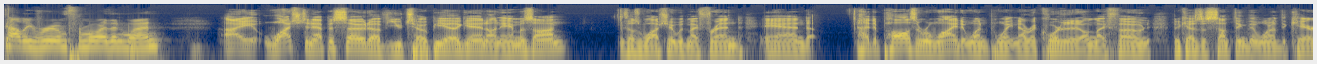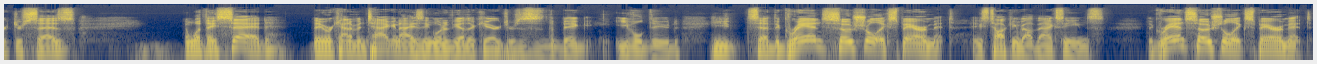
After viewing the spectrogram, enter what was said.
probably room for more than one. I watched an episode of Utopia again on Amazon because I was watching it with my friend and I had to pause and rewind at one point and I recorded it on my phone because of something that one of the characters says. And what they said, they were kind of antagonizing one of the other characters. This is the big evil dude. He said, The grand social experiment. And he's talking about vaccines. The grand social experiment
